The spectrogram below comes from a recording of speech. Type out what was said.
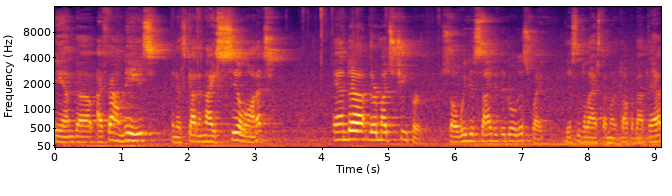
And uh, I found these, and it's got a nice seal on it, and uh, they're much cheaper. So we decided to go this way. This is the last I'm going to talk about that.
